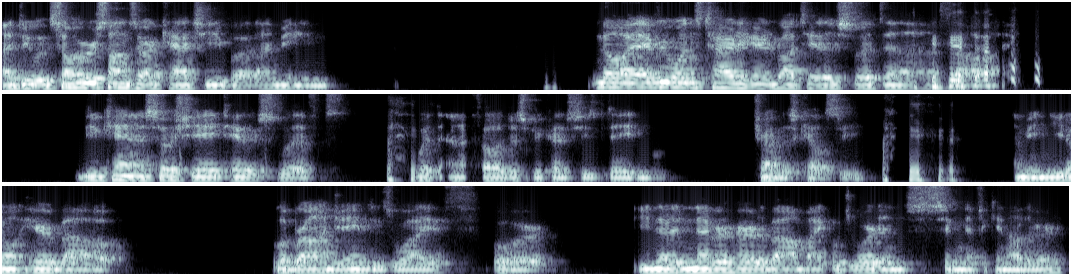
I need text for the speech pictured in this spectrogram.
I do, some of her songs are catchy, but I mean, no, everyone's tired of hearing about Taylor Swift and NFL. You can't associate Taylor Swift with NFL just because she's dating Travis Kelce. I mean, you don't hear about LeBron James's wife, or you know, never heard about Michael Jordan's significant other,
